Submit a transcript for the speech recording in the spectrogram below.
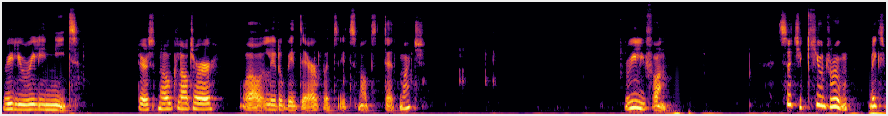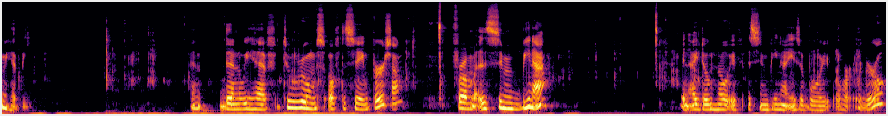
really really neat there's no clutter well a little bit there but it's not that much really fun such a cute room makes me happy and then we have two rooms of the same person from Simbinaa. And I don't know if Simbinaa is a boy or a girl,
